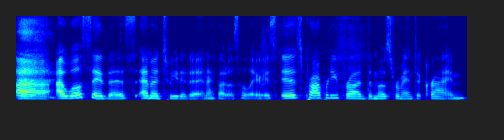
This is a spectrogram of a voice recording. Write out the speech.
uh, I will say this Emma tweeted it and I thought it was hilarious. Is property fraud the most romantic crime?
